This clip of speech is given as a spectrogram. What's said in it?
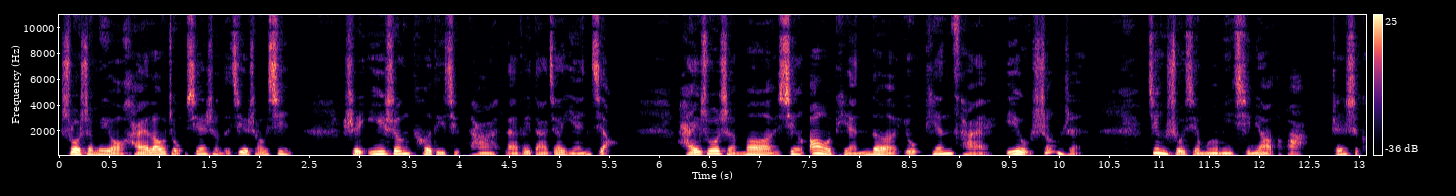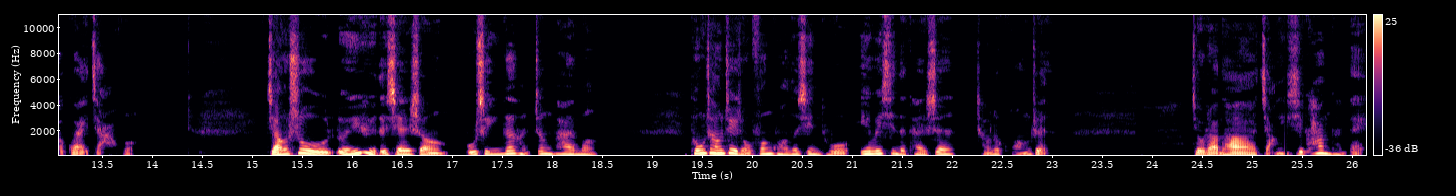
说什么有海老种先生的介绍信，是医生特地请他来为大家演讲，还说什么姓奥田的有天才也有圣人，净说些莫名其妙的话，真是个怪家伙。讲述《论语》的先生不是应该很正派吗？通常这种疯狂的信徒，因为信得太深成了狂人，就让他讲一些看看呗，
